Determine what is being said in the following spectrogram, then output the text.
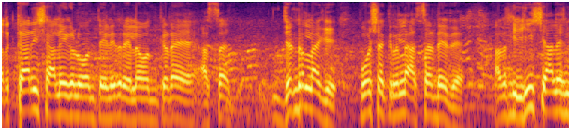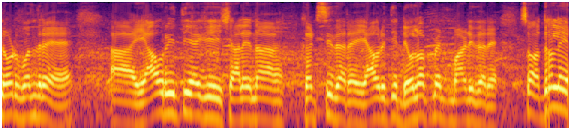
ಸರ್ಕಾರಿ ಶಾಲೆಗಳು ಅಂತ ಹೇಳಿದರೆ ಎಲ್ಲ ಒಂದು ಕಡೆ ಅಸ ಜನರಲ್ ಆಗಿ ಪೋಷಕರೆಲ್ಲ ಅಸಡ್ಡೆ ಇದೆ. ಆದರೆ ಈ ಶಾಲೆ ನೋಡಿ ಬಂದರೆ ಯಾವ ರೀತಿಯಾಗಿ ಈ ಶಾಲೆನ ಕಟ್ಟಿಸಿದ್ದಾರೆ ಯಾವ ರೀತಿ ಡೆವಲಪ್ಮೆಂಟ್ ಮಾಡಿದ್ದಾರೆ. ಸೊ ಅದರಲ್ಲಿ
